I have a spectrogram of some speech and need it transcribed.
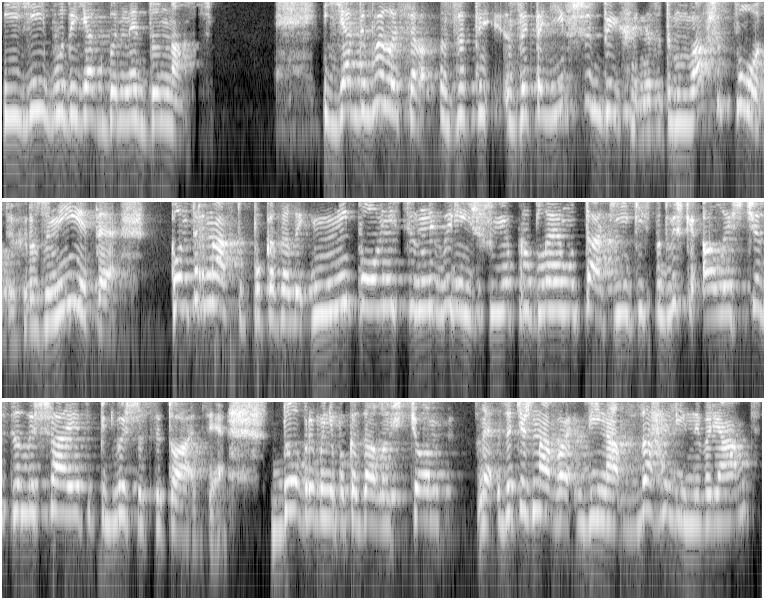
і їй буде якби не до нас. І я дивилася, затаївши дихання, затамувавши подих, розумієте? Контрнаступ показали ні повністю не вирішує проблему. Так, є якісь подвижки, але ще залишається підвища ситуація. Добре мені показало, що затяжна війна взагалі не варіант.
